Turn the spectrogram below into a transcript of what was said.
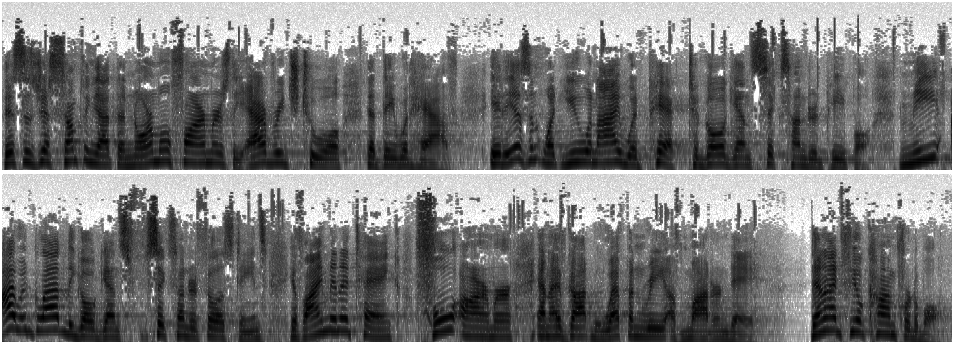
This is just something that the normal farmers, the average tool that they would have. It isn't what you and I would pick to go against 600 people. Me, I would gladly go against 600 Philistines if I'm in a tank, full armor, and I've got weaponry of modern day. Then I'd feel comfortable.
